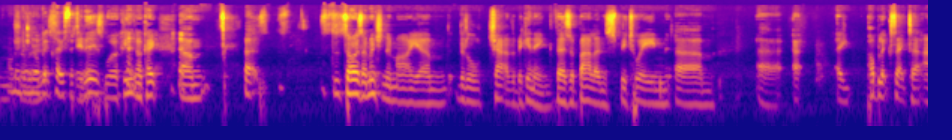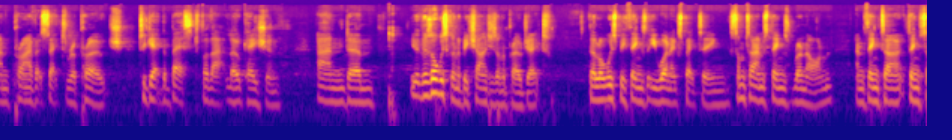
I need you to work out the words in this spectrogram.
Maybe sure a little bit is. closer to it. It is working. Okay. um, uh, so as I mentioned in my um, little chat at the beginning, there's a balance between um, uh, a, a public sector and private sector approach to get the best for that location. And um, you know, there's always going to be challenges on a project there'll always be things that you weren't expecting. Sometimes things run on, and things are, things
